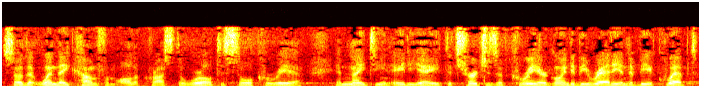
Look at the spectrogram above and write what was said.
so that when they come from all across the world to Seoul, Korea in 1988, the churches of Korea are going to be ready and to be equipped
